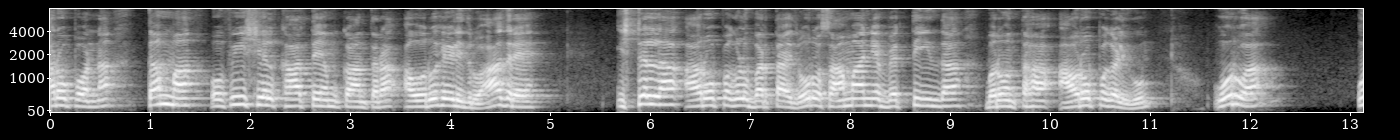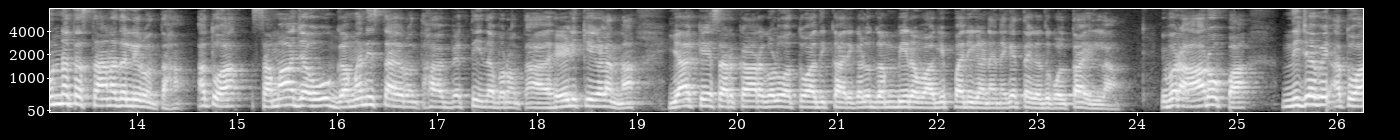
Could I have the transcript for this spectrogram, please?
ಆರೋಪವನ್ನು ತಮ್ಮ ಒಫಿಷಿಯಲ್ ಖಾತೆಯ ಮುಖಾಂತರ ಅವರು ಹೇಳಿದರು. ಆದರೆ ಇಷ್ಟೆಲ್ಲ ಆರೋಪಗಳು ಬರ್ತಾ ಇದ್ರು. ಓರ್ವ ಸಾಮಾನ್ಯ ವ್ಯಕ್ತಿಯಿಂದ ಬರುವಂತಹ ಆರೋಪಗಳಿಗೂ ಓರ್ವ ಉನ್ನತ ಸ್ಥಾನದಲ್ಲಿರುವಂತಹ ಅಥವಾ ಸಮಾಜವು ಗಮನಿಸ್ತಾ ಇರುವಂತಹ ವ್ಯಕ್ತಿಯಿಂದ ಬರುವಂತಹ ಹೇಳಿಕೆಗಳನ್ನು ಯಾಕೆ ಸರ್ಕಾರಗಳು ಅಥವಾ ಅಧಿಕಾರಿಗಳು ಗಂಭೀರವಾಗಿ ಪರಿಗಣನೆಗೆ ತೆಗೆದುಕೊಳ್ತಾ ಇಲ್ಲ? ಇವರ ಆರೋಪ ನಿಜವೇ ಅಥವಾ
